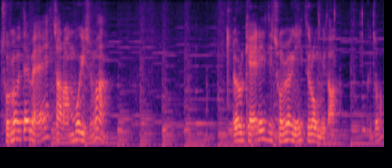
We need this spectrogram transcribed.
조명 때문에 잘 안 보이지만 이렇게 LED 조명이 들어옵니다. 그죠?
